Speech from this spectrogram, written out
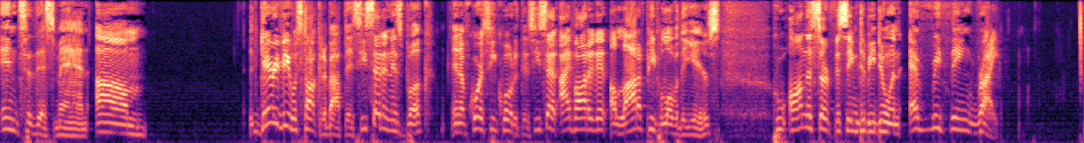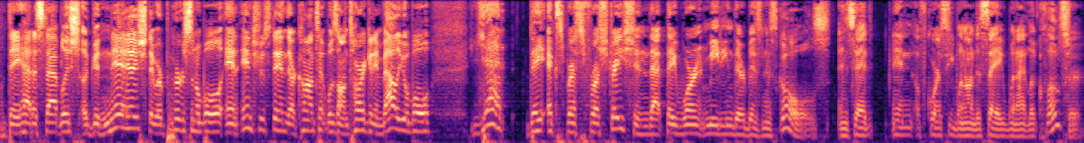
into this, man, um, Gary Vee was talking about this. He said in his book, and of course he quoted this. He said, I've audited a lot of people over the years who on the surface seem to be doing everything right they had established a good niche. They were personable and interesting. Their content was on target and valuable. Yet they expressed frustration that they weren't meeting their business goals and said, and of course he went on to say, when I look closer,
